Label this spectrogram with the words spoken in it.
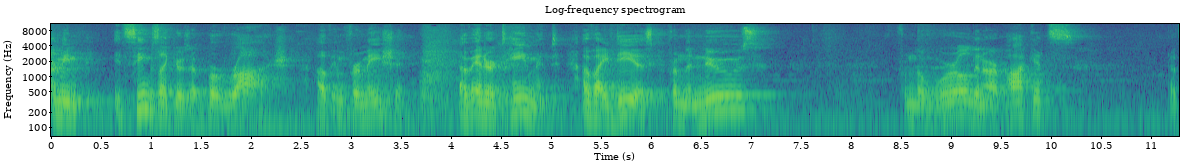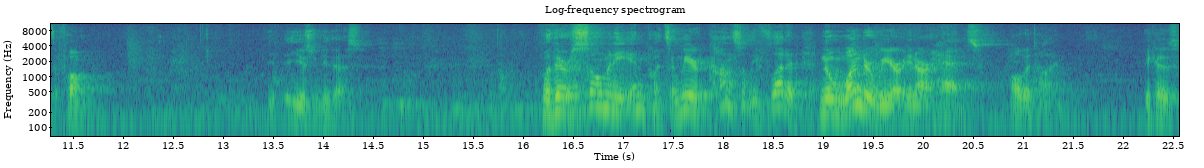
I mean, it seems like there's a barrage of information, of entertainment, of ideas from the news, from the world in our pockets, that's a phone. It used to be this. Well, there are so many inputs, and we are constantly flooded. No wonder we are in our heads all the time, because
